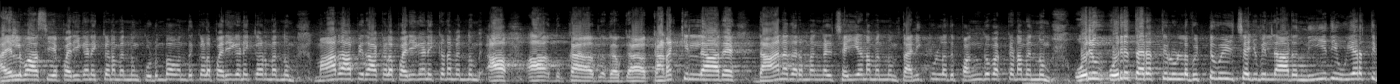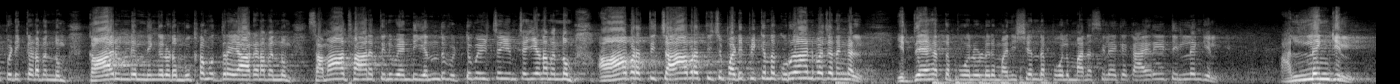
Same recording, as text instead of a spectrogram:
അയൽവാസിയെ പരിഗണിക്കണമെന്നും കുടുംബ ബന്ധുക്കളെ പരിഗണിക്കണമെന്നും മാതാപിതാക്കളെ പരിഗണിക്കണമെന്നും ആ, ആ, ക- ക- കണക്കില്ലാതെ ദാനധർമ്മങ്ങൾ ചെയ്യണമെന്നും തനിക്കുള്ളത് പങ്കുവെക്കണമെന്നും ഒരു ഒരു തരത്തിലുള്ള വിട്ടുവീഴ്ചയുമില്ലാതെ നീതി ഉയർത്തിപ്പിടിക്കണമെന്നും കാരുണ്യം നിങ്ങളുടെ മുഖമുദ്രയാകണമെന്നും സമാധാനത്തിനു വേണ്ടി എന്ത് വിട്ടുവീഴ്ചയും ചെയ്യണമെന്നും ആവർത്തിച്ച് ആവർത്തിച്ച് പഠിപ്പിക്കുന്ന ഖുർആൻ വചനങ്ങൾ. ഇദ്ദേഹത്തെ പോലുള്ള ഒരു മനുഷ്യന്റെ പോലും മനസ്സിലേക്ക് കയറിയിട്ടില്ലെങ്കിൽ അല്ലെങ്കിൽ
